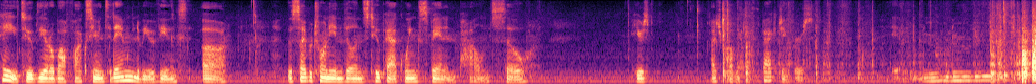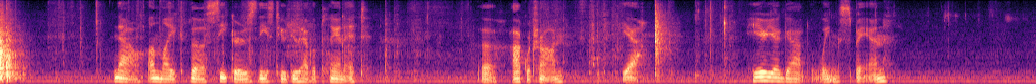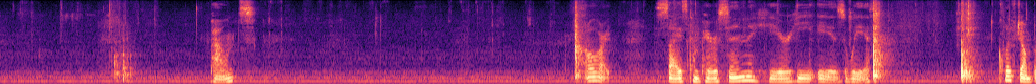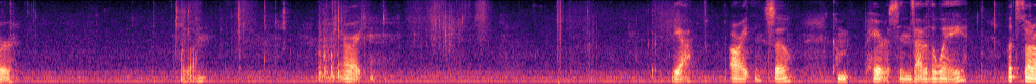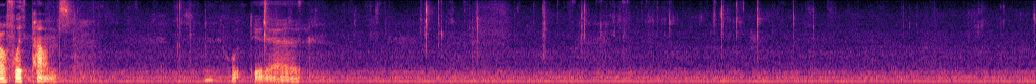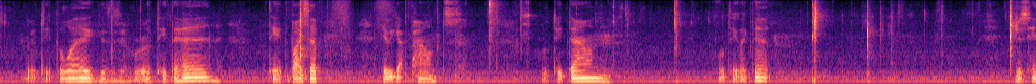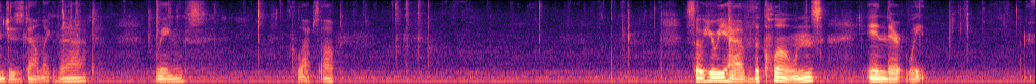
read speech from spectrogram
Hey YouTube, the Autobot Fox here, and today I'm going to be reviewing uh, the Cybertronian Villains 2-pack Wingspan in Pounce. So, here's... I should probably get the packaging first. Now, unlike the Seekers, these two do have a planet. Uh, Aquatron. Yeah. Here you got Wingspan. Pounce. Alright. Size comparison. Here he is with Cliff Jumper. Hold on. Alright. Yeah. Alright, so comparisons out of the way. Let's start off with Pounce. Do that. Rotate the legs, rotate the head, rotate the bicep. There we got pounce. Rotate down, rotate like that. Just hinges down like that. Wings collapse up. So here we have the clones in their, wait.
